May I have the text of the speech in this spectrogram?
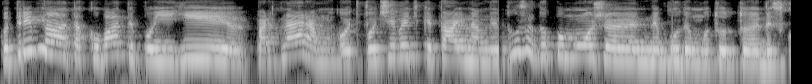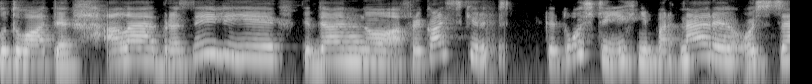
потрібно атакувати по її партнерам? От, вочевидь, Китай нам не дуже допоможе, не будемо тут е, дискутувати. Але Бразилії, Південно-Африканські Республіки, тощо їхні партнери, ось це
